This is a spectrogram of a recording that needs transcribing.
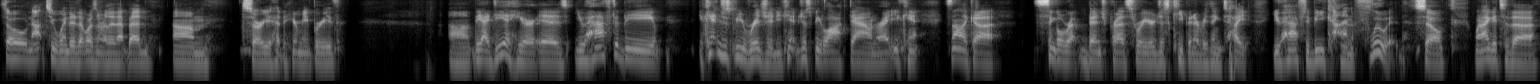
So not too winded, it wasn't really that bad. Um, sorry you had to hear me breathe. Uh, the idea here is you have to be, you can't just be rigid. You can't just be locked down, right? You can't, it's not like a single rep bench press where you're just keeping everything tight. You have to be kind of fluid. So when I get to the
